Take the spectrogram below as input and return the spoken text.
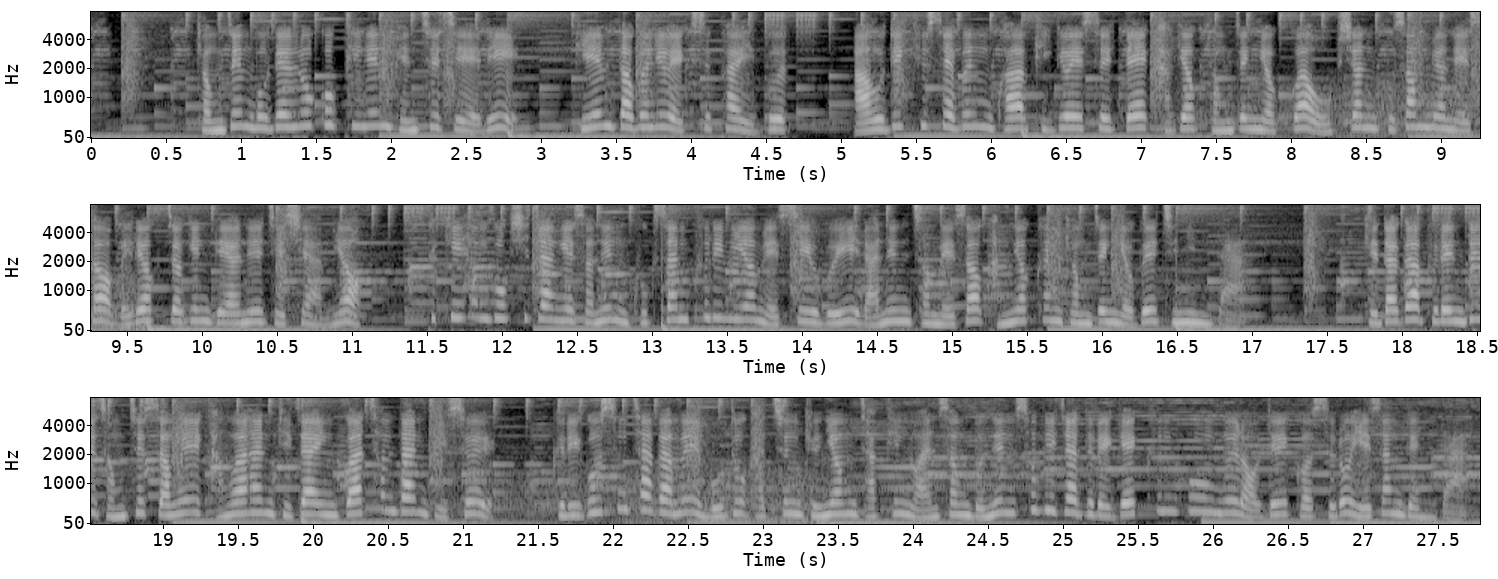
경쟁 모델로 꼽히는 벤츠 GL이 BMW X5, 아우디 Q7과 비교했을 때 가격 경쟁력과 옵션 구성 면에서 매력적인 대안을 제시하며 특히 한국 시장에서는 국산 프리미엄 SUV라는 점에서 강력한 경쟁력을 지닌다. 게다가 브랜드 정체성을 강화한 디자인과 첨단 기술, 그리고 승차감을 모두 갖춘 균형 잡힌 완성도는 소비자들에게 큰 호응을 얻을 것으로 예상된다.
